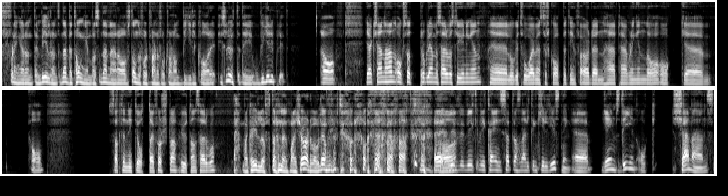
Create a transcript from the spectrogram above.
flänga runt en bil runt den där betongen på sådär nära avstånd och fortfarande, fortfarande ha en bil kvar i slutet. Det är obegripligt. Ja, Jack Shanahan också ett problem med servostyrningen. Eh, låg tvåa i mästerskapet inför den här tävlingen då och eh, ja, satte 98 i första utan servo. Man kan ju lufta den medan man kör, det var väl det han försökte göra. Eh, Ja. vi, vi, vi kan ju sätta en sån här liten killgissning. Eh, James Dean och Shanahans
